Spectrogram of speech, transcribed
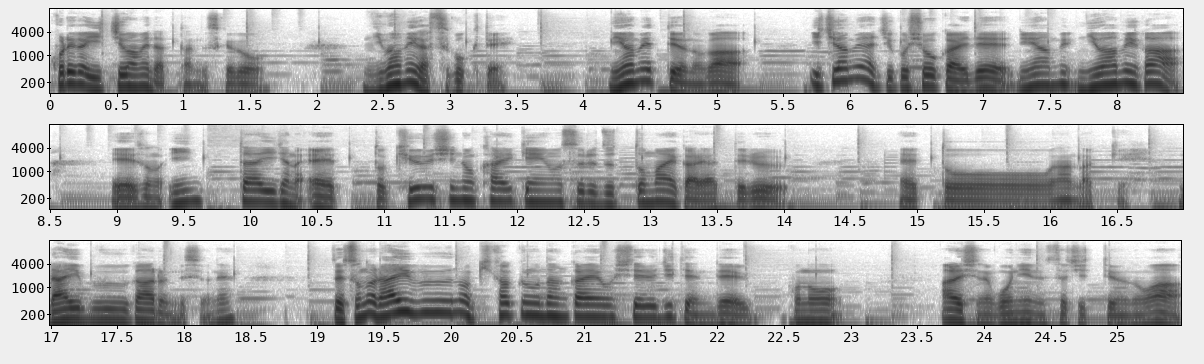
これが1話目だったんですけど、2話目がすごくて、2話目っていうのが、1話目は自己紹介で、2話目 ,2 話目が、えーその引退じゃない、えーっと、休止の会見をするずっと前からやってる、えっと、なんだっけ、ライブがあるんですよね。で、そのライブの企画の段階をしてる時点で、この、ある種の5人の人たちっていうのは、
